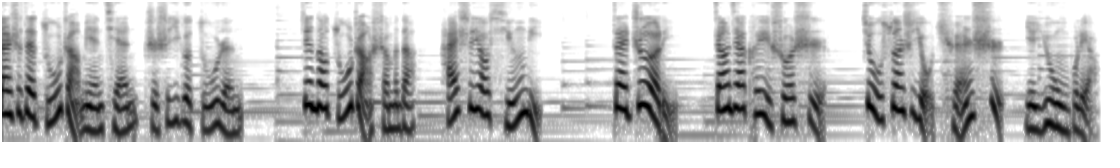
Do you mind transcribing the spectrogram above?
但是在族长面前只是一个族人，见到族长什么的还是要行礼。在这里，张家可以说是就算是有权势也用不了。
